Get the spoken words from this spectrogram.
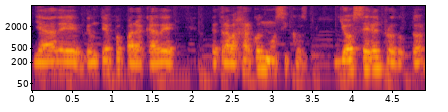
ya de, de un tiempo para acá de, de trabajar con músicos. Yo ser el productor,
